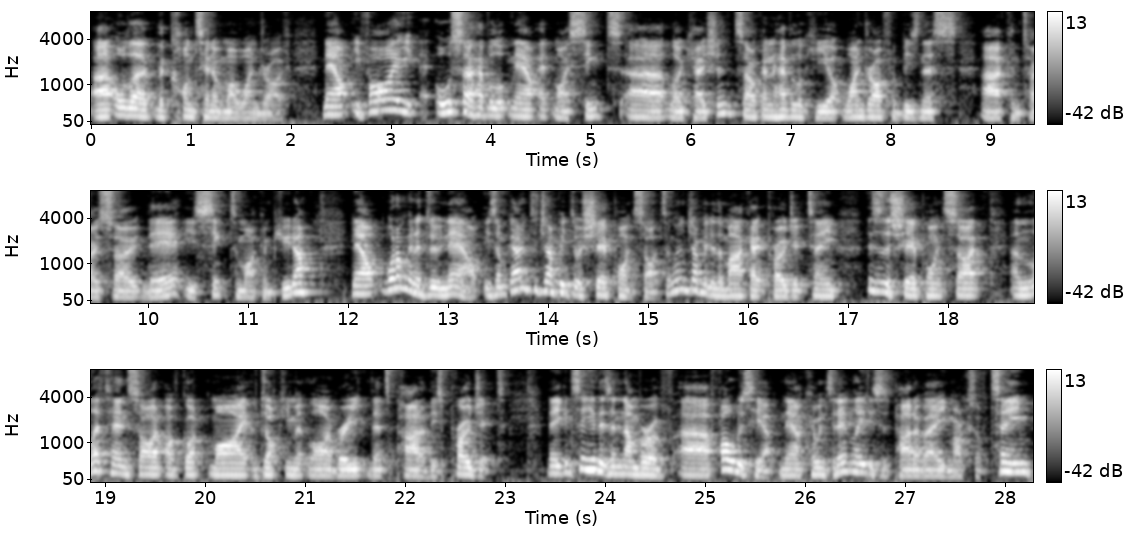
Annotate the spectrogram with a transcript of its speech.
Uh, all the, the content of my OneDrive. Now, if I also have a look now at my synced uh, location, so I can have a look here, at OneDrive for Business, uh, Contoso there is synced to my computer. Now, what I'm going to do now is I'm going to jump into a SharePoint site. So I'm going to jump into the Mark 8 project team. This is a SharePoint site. And left-hand side, I've got my document library that's part of this project. Now you can see here there's a number of uh, folders here. Now coincidentally, this is part of a Microsoft team,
